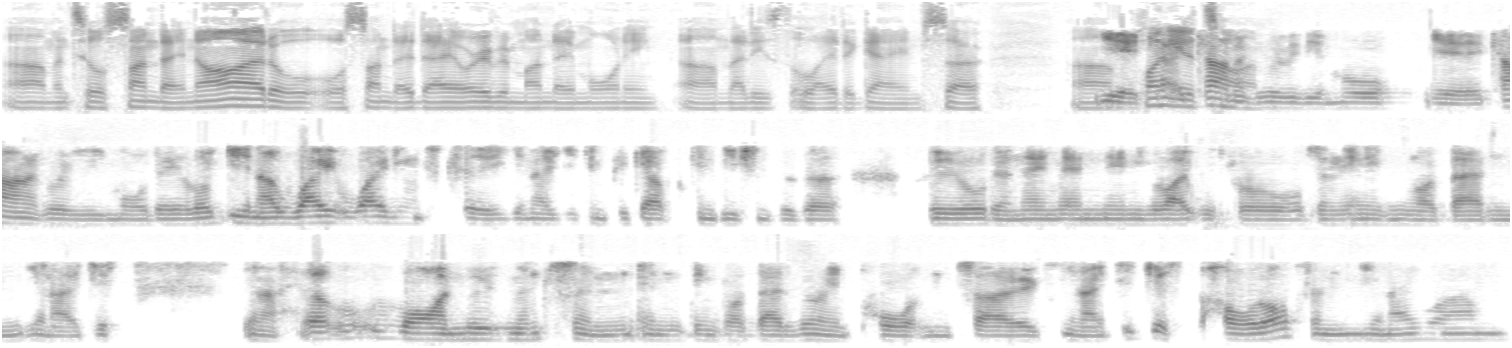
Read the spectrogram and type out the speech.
um, until Sunday night or, or, Sunday day or even Monday morning. Um, that is the later game. So um, yeah, plenty can't, of time. can't agree with you more. Yeah, can't agree with you more there. Look, you know, wait, waiting's key. You know, you can pick up conditions of the field and then and any late withdrawals and anything like that, and you know, just you know, uh, line movements and, and things like that are very important. So, you know, to just hold off and, you know, um,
